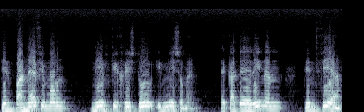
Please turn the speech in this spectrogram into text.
την πανέφημον νύμφη Χριστού υμνήσομεν, Εκατερίναν την Θείαν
